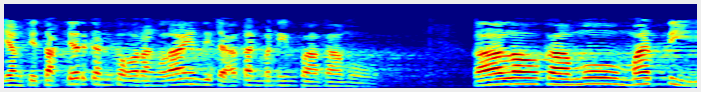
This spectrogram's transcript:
yang ditakdirkan ke orang lain tidak akan menimpa kamu. Kalau kamu mati,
